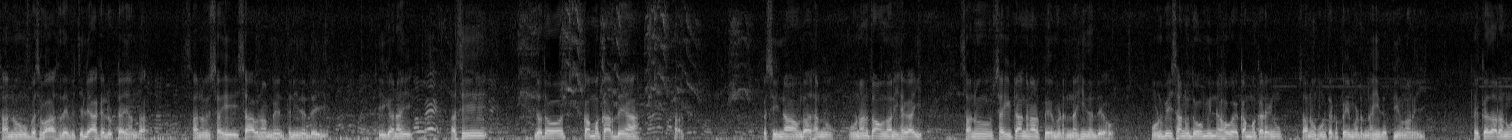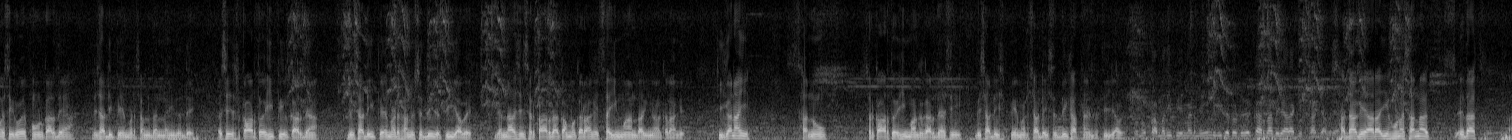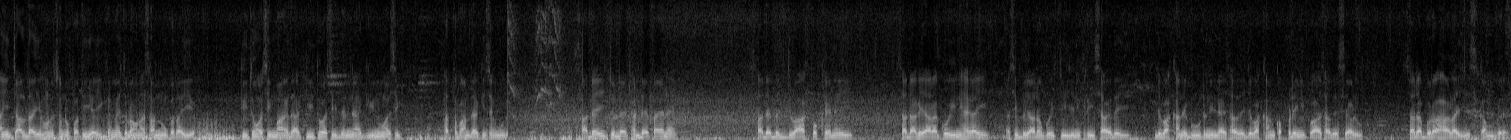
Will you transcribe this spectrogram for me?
ਸਾਨੂੰ ਵਿਸ਼ਵਾਸ ਦੇ ਵਿੱਚ ਲਿਆ ਕੇ ਲੁੱਟਿਆ ਜਾਂਦਾ। ਸਾਨੂੰ ਸਹੀ ਹਿਸਾਬ ਨਾਲ ਮਿਹਨਤ ਨਹੀਂ ਦਿੰਦੇ ਜੀ। ਠੀਕ ਹੈ ਨਾ ਜੀ? ਅਸੀਂ ਜਦੋਂ ਕੰਮ ਕਰਦੇ ਆ ਪਸੀਨਾ ਆਉਂਦਾ ਸਾਨੂੰ, ਉਹਨਾਂ ਨੂੰ ਤਾਂ ਆਉਂਦਾ ਨਹੀਂ ਹੈਗਾ ਜੀ। ਸਾਨੂੰ ਸਹੀ ਢੰਗ ਨਾਲ ਪੇਮੈਂਟ ਨਹੀਂ ਦਿੰਦੇ ਉਹ। ਹੁਣ ਵੀ ਸਾਨੂੰ 2 ਮਹੀਨੇ ਹੋ ਗਏ ਕੰਮ ਕਰੇ ਨੂੰ, ਸਾਨੂੰ ਹੁਣ ਤੱਕ ਪੇਮੈਂਟ ਨਹੀਂ ਦਿੱਤੀ ਉਹਨਾਂ ਨੇ ਜੀ। ਠੇਕੇਦਾਰਾਂ ਨੂੰ ਅਸੀਂ ਰੋਜ਼ ਫੋਨ ਕਰਦੇ ਹਾਂ ਵੀ ਸਾਡੀ ਪੇਮੈਂਟ ਸਾਨੂੰ ਦਿਨ ਨਹੀਂ ਦਿੰਦੇ। ਅਸੀਂ ਸਰਕਾਰ ਤੋਂ ਇਹੀ ਅਪੀਲ ਕਰਦੇ ਹਾਂ ਵੀ ਸਾਡੀ ਪੇਮੈਂਟ ਸਾਨੂੰ ਸਿੱਧੀ ਦਿੱਤੀ ਜਾਵੇ। ਜਿੰਨਾ ਅਸੀਂ ਸਰਕਾਰ ਦਾ ਕੰਮ ਕਰਾਂਗੇ ਸਹੀ ਇਮਾਨਦਾਰੀ ਨਾਲ ਕਰਾਂਗੇ। ਠੀਕ ਆ ਨਾ ਜੀ? ਸਾਨੂੰ ਸਰਕਾਰ ਤੋਂ ਇਹੀ ਮੰਗ ਕਰਦੇ ਅਸੀਂ ਵੀ ਸਾਡੀ ਪੇਮੈਂਟ ਸਾਡੇ ਸਿੱਧੀ ਖਾਤਿਆਂ 'ਚ ਦਿੱਤੀ ਜਾਵੇ। ਤੁਹਾਨੂੰ ਕੰਮ ਦੀ ਪੇਮੈਂਟ ਨਹੀਂ ਮਿਲੀ ਤਾਂ ਤੁਹਾਡੇ ਘਰ ਦਾ ਗੁਜ਼ਾਰਾ ਕਿਸ ਤਰ੍ਹਾਂ ਚੱਲ ਰਿਹਾ? ਸਾਡਾ ਗੁਜ਼ਾਰਾ ਜੀ ਹੁਣ ਸਾਨੂੰ ਇਹਦਾ ਐਂ ਚੱਲਦਾ ਜੀ ਹੁਣ ਤੁਹਾਨੂੰ ਪਤਾ ਹੀ ਹੈ ਜੀ ਕਿਵੇਂ ਚਲਾਉਣਾ ਸਾਨੂੰ ਪਤਾ ਹੀ ਇਹ ਕਿਤੋਂ ਅਸੀਂ ਮੰਗਦਾ ਕਿਤੋਂ ਅਸੀਂ ਦਿੰਦੇ ਹਾਂ ਕਿਹਨੂੰ ਅਸੀਂ ਹੱਥ ਬੰਨ੍ਹਦਾ ਕਿਸੇ ਨੂੰ। ਸਾਡੇ ਜੀ ਚੁੱਲ੍ਹੇ ਠੰਡੇ ਪਏ ਨੇ। ਸਾਡੇ ਵਿੱਚ ਜਵਾਕ ਭੁੱਖੇ ਨੇ ਜੀ। ਸਾਡਾ ਗੁਜ਼ਾਰਾ ਕੋਈ ਨਹੀਂ ਹੈਗਾ ਜੀ। ਅਸੀਂ ਬਾਜ਼ਾਰੋਂ ਕੋਈ ਚੀਜ਼ ਨਹੀਂ ਖਰੀਦ ਸਕਦੇ ਜੀ। ਜਵਾਕਾਂ ਦੇ ਬੂਟ ਨਹੀਂ ਲੈ ਸਕਦੇ। ਜਵਾਕਾਂ ਨੂੰ ਕੱਪੜੇ ਨਹੀਂ ਪਵਾ ਸਕਦੇ ਸਿਆਲੂ। ਸਾਡਾ ਬੁਰਾ ਹਾਲ ਹੈ ਜੀ ਇਸ ਕੰਮ ਵੀਰੇ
